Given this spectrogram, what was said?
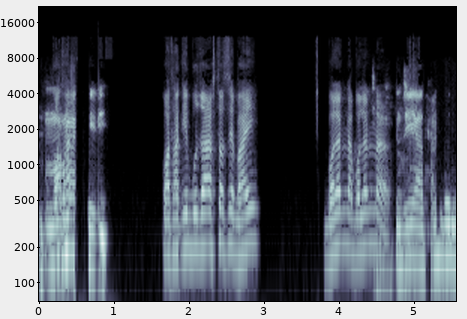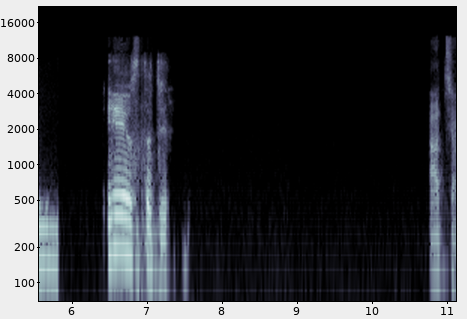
কথা- কথা কি বুঝা আসতেছে ভাই? বলেন না বলেন না। জি আলহামদুলিল্লাহ। আচ্ছা।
